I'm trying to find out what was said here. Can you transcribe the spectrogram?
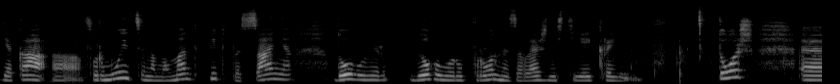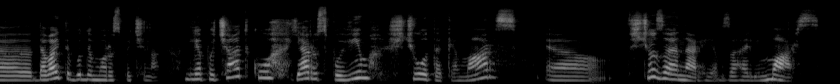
яка е, формується на момент підписання договору, договору про незалежність тієї країни. Тож, е, давайте будемо розпочинати. Для початку я розповім, що таке Марс, що за енергія взагалі Марс.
